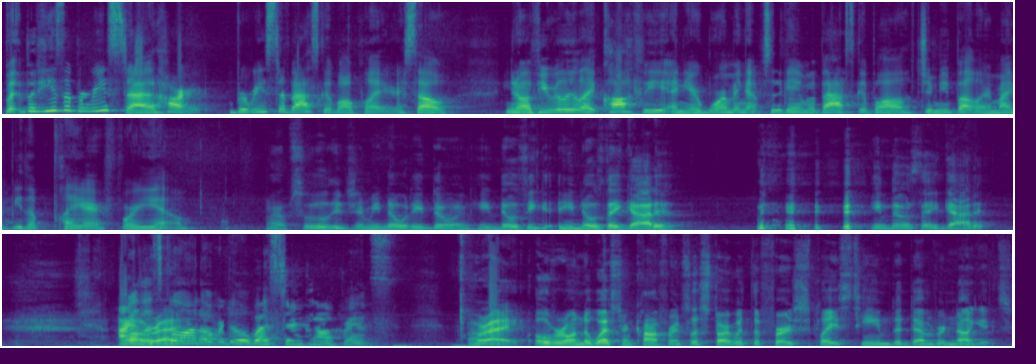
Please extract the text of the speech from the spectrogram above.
But but he's a barista at heart, barista basketball player. So you know, if you really like coffee and you're warming up to the game of basketball, Jimmy Butler might be the player for you. Absolutely, Jimmy know what he's doing. He knows he he knows they got it. he knows they got it. All right, All let's right. go on over to the Western Conference. All right, over on the Western Conference, let's start with the first place team, the Denver Nuggets.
